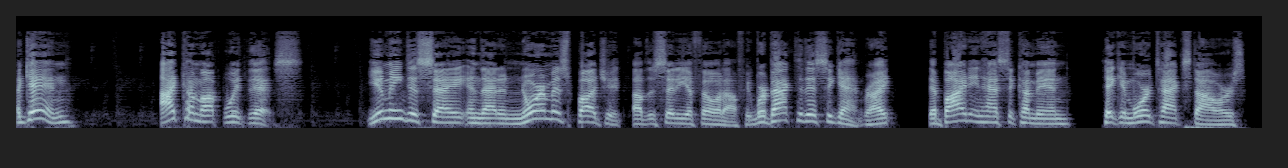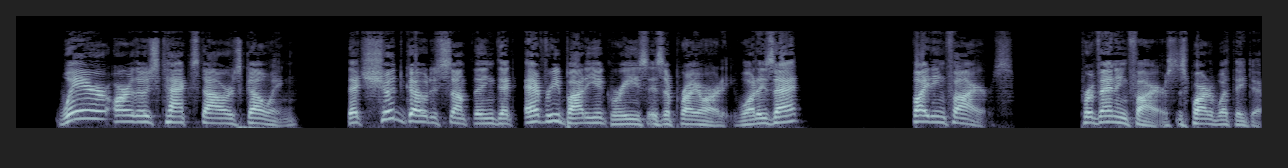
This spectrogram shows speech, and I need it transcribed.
Again, I come up with this. You mean to say, in that enormous budget of the city of Philadelphia, we're back to this again, right? That Biden has to come in, taking more tax dollars. Where are those tax dollars going that should go to something that everybody agrees is a priority? What is that? Fighting fires, preventing fires is part of what they do.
